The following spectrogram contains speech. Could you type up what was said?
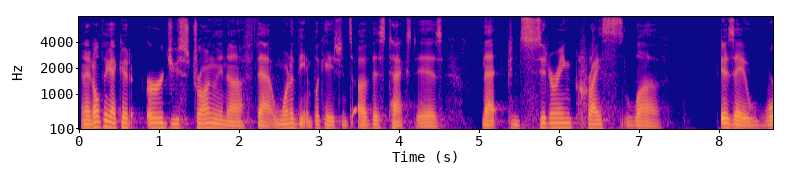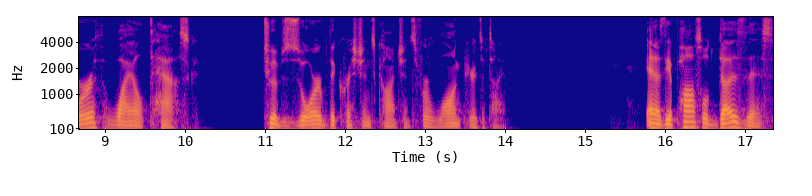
And I don't think I could urge you strongly enough that one of the implications of this text is that considering Christ's love is a worthwhile task to absorb the Christian's conscience for long periods of time. And as the apostle does this,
